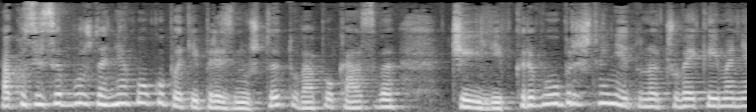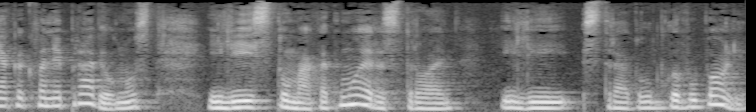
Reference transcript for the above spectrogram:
Ако се събужда няколко пъти през нощта, това показва, че или в кръвообращението на човека има някаква неправилност, или стомахът му е разстроен, или страда от главоболи.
